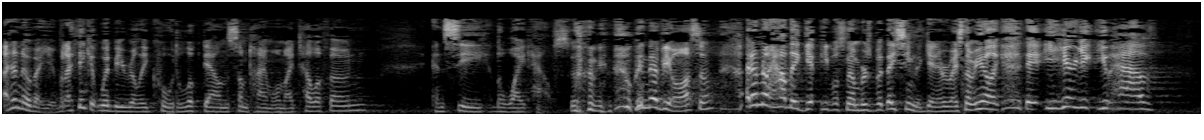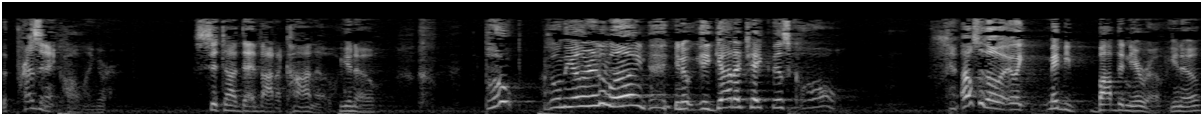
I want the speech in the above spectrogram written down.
I don't know about you, but I think it would be really cool to look down sometime on my telephone and see the White House. I mean, wouldn't that be awesome? I don't know how they get people's numbers, but they seem to get everybody's number. You know, like, you hear you, you have the president calling or Città del Vaticano, you know. Pope is on the other end of the line. You know, you gotta take this call. I also thought, like, maybe Bob De Niro, you know?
